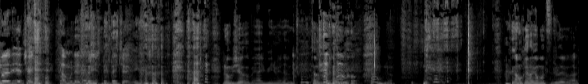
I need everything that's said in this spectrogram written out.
მოდია ჩვენ თამუნა დავიშნე და ჩვენი. რომ შეობე აი ვინმე და ჩვენი თამუნა. თამუნა. გამხელა გამოცდილება აქ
